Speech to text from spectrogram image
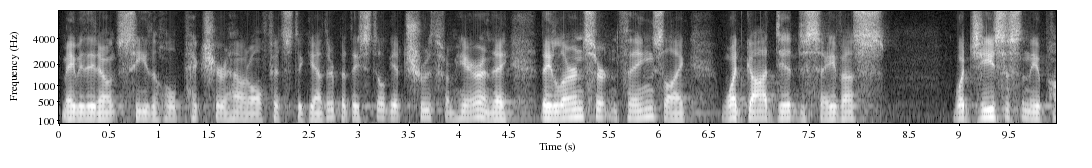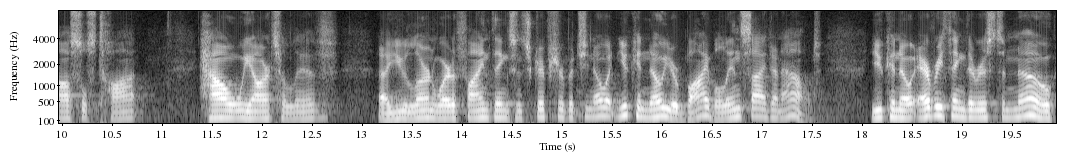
maybe they don't see the whole picture, how it all fits together, but they still get truth from here, and they, they learn certain things like what God did to save us, what Jesus and the apostles taught, how we are to live. Uh, you learn where to find things in Scripture, but you know what? You can know your Bible inside and out. You can know everything there is to know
